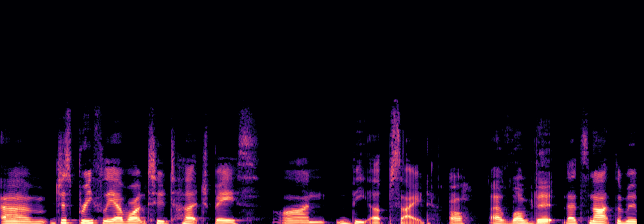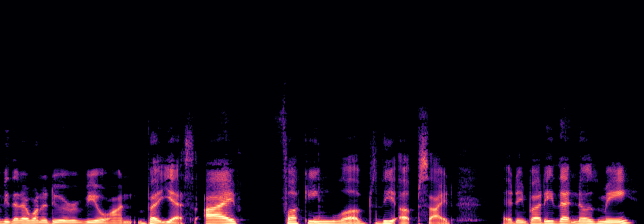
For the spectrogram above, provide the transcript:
Um, just briefly, I want to touch base on the upside. Oh, I loved it. That's not the movie that I want to do a review on, but yes, I fucking loved the upside. Anybody that knows me,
